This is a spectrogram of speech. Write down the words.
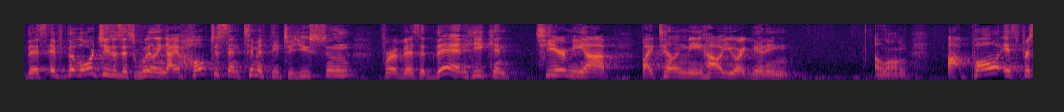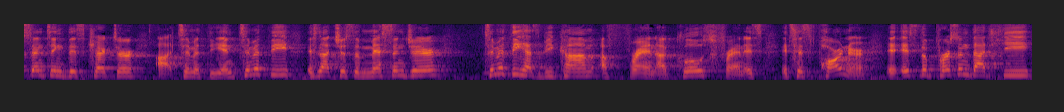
this If the Lord Jesus is willing, I hope to send Timothy to you soon for a visit. Then he can cheer me up by telling me how you are getting along. Uh, Paul is presenting this character, uh, Timothy, and Timothy is not just a messenger. Timothy has become a friend, a close friend. It's, it's his partner. it's the person that he,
